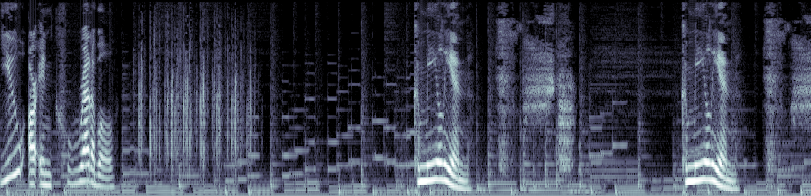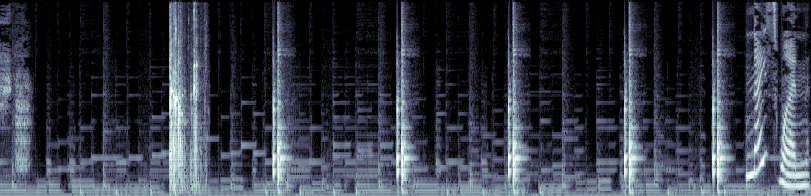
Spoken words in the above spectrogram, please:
You are incredible. chameleon. Chameleon. Nice one!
